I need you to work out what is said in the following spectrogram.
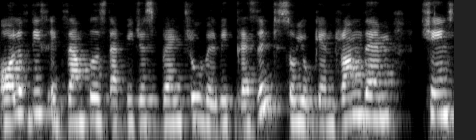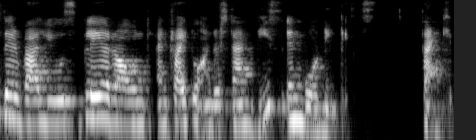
all of these examples that we just went through will be present. So you can run them, change their values, play around, and try to understand these in more details. Thank you.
